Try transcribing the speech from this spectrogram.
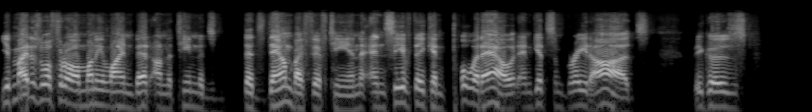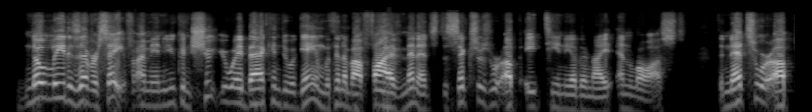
you might as well throw a money line bet on the team that's that's down by 15 and see if they can pull it out and get some great odds because no lead is ever safe. I mean, you can shoot your way back into a game within about five minutes. The Sixers were up 18 the other night and lost. The Nets were up.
